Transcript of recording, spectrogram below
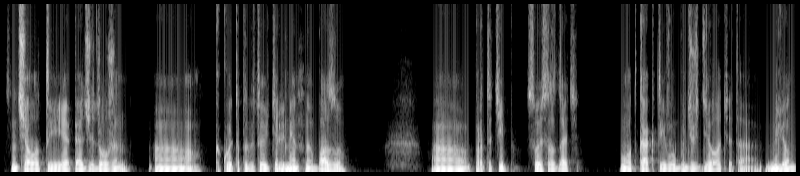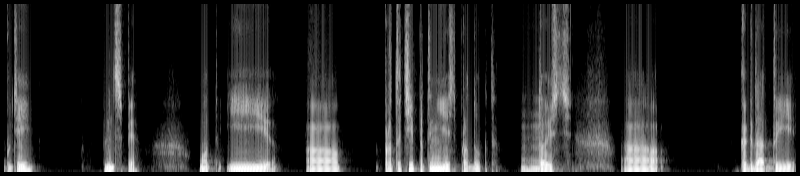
сначала ты, опять же, должен а, какую-то подготовить элементную базу, а, прототип свой создать. Вот. Как ты его будешь делать, это миллион путей, в принципе. Вот. И а, прототип это не есть продукт. Мгм. То есть, а, когда ты,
